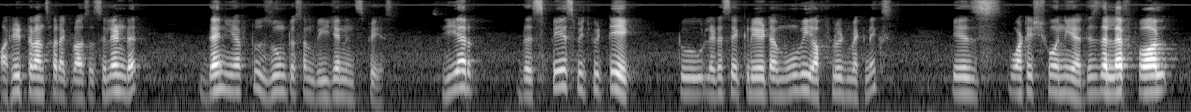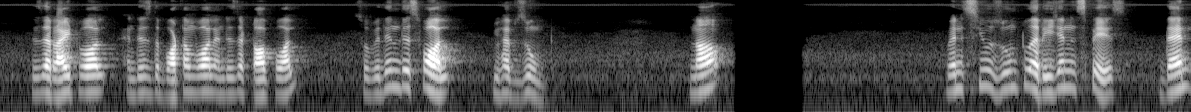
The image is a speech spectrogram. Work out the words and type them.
or heat transfer across a cylinder, then you have to zoom to some region in space. So, here the space which we take to let us say create a movie of fluid mechanics is what is shown here. This is the left wall, this is the right wall and this is the bottom wall and this is the top wall. So, within this wall you have zoomed. Now, once you zoom to a region in space, then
